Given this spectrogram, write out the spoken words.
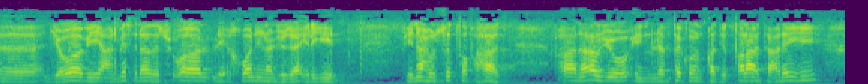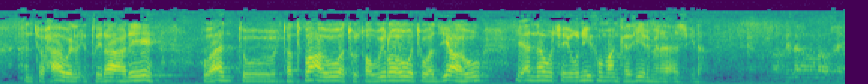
آه، جوابي عن مثل هذا السؤال لإخواننا الجزائريين في نحو ست صفحات. فأنا أرجو إن لم تكن قد اطلعت عليه أن تحاول الاطلاع عليه وأن تطبعه وتصوره وتوزعه لأنه سيغنيكم عن كثير من الأسئلة. جزاكم الله خير.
